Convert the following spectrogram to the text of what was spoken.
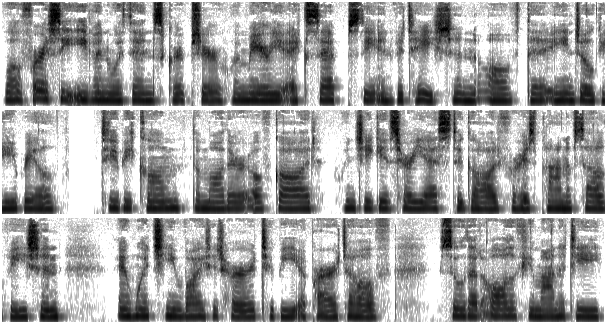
Well, firstly, even within Scripture, when Mary accepts the invitation of the angel Gabriel to become the mother of God, when she gives her yes to God for his plan of salvation, in which he invited her to be a part of, so that all of humanity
